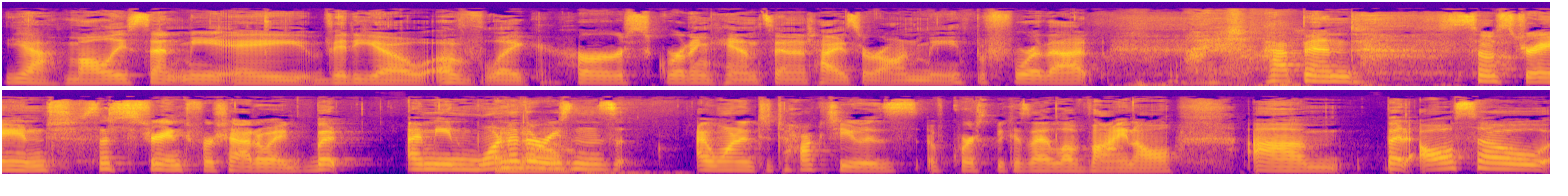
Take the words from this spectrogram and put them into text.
yeah. Molly sent me a video of like her squirting hand sanitizer on me before that right. happened. So strange, such strange foreshadowing. But I mean, one I of the reasons I wanted to talk to you is, of course, because I love Vinal, um, but also,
